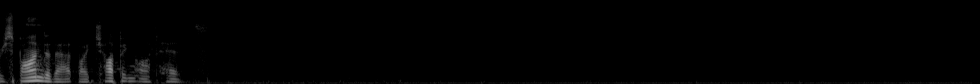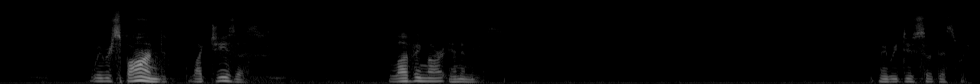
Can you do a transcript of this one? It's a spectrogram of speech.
respond to that by chopping off heads. We respond like Jesus, loving our enemies. May we do so this week.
